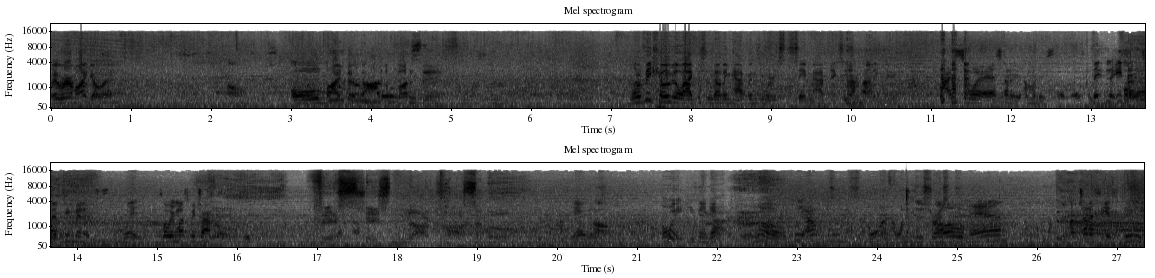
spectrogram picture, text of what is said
Wait, where am I going? Oh. Oh my, the battle buses. What if we kill Galactus and nothing happens and we're just the same map next season, nothing new? I swear, it's gonna be. I'm gonna do so. They, no, he said Oh. 15 minutes, Wait, so we must be traveling. This is not possible. yeah, it is. Oh. Oh wait, he's gonna die. No, please, I don't. This. I want him to destroy Oh something. man, I'm trying to see his beam.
